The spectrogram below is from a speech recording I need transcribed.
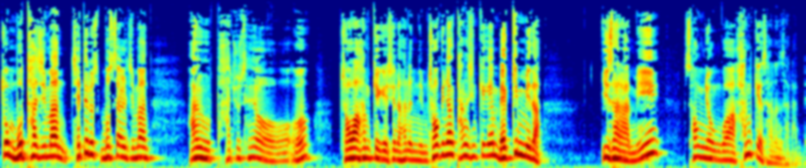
좀 못하지만 제대로 못 살지만 아유 봐주세요. 어? 저와 함께 계시는 하느님 저 그냥 당신께 그냥 맡깁니다. 이 사람이 성령과 함께 사는 사람이에요.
